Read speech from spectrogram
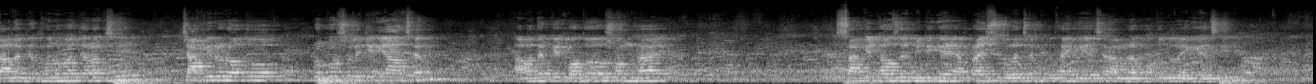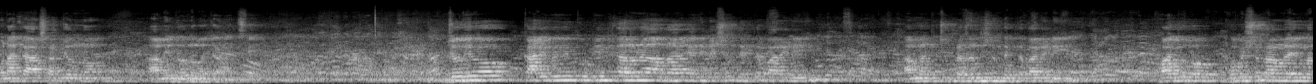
তাদেরকে ধন্যবাদ জানাচ্ছি। চাকরিরত প্রকৌশলী যিনি আছেন, আমাদেরকে গত সন্ধ্যায় সার্কিট হাউসের মিটিংয়ে অ্যাপ্রাইজ করেছেন, কোথায় গিয়েছে, আমরা কত দূরে গিয়েছি ওনাকে আসার জন্য আমি ধন্যবাদ জানাচ্ছি। যদিও কারিগরি ত্রুটির কারণে আমরা অ্যানিমেশন দেখতে পারিনি, আমরা কিছু প্রেজেন্টেশন দেখতে পারিনি, হয়তো ভবিষ্যতে আমরা এগুলো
